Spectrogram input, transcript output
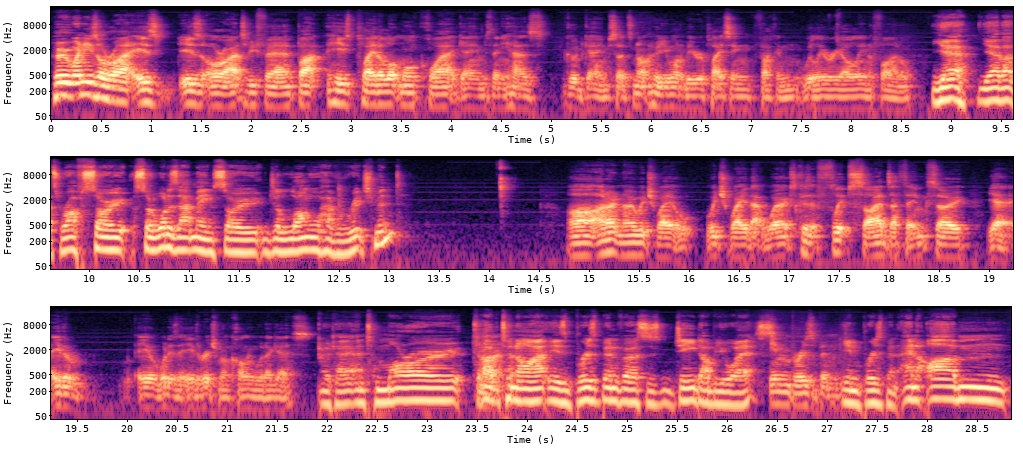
who when he's all right is is all right to be fair, but he's played a lot more quiet games than he has good games. So it's not who you want to be replacing fucking Willie Rioli in a final. Yeah, yeah, that's rough. So, so what does that mean? So Geelong will have Richmond. Oh, I don't know which way which way that works because it flips sides. I think so. Yeah, either, either what is it? Either Richmond or Collingwood, I guess. Okay, and tomorrow tonight, Tonight. is Brisbane versus GWS in, Brisbane. In Brisbane. And um,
